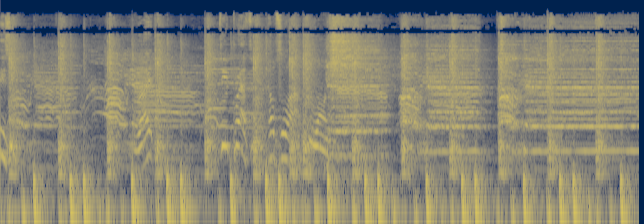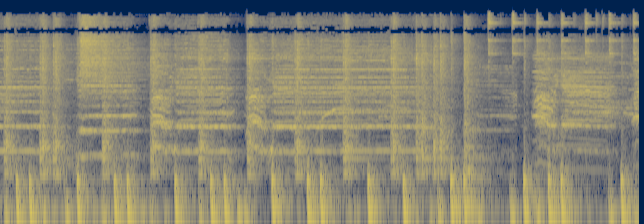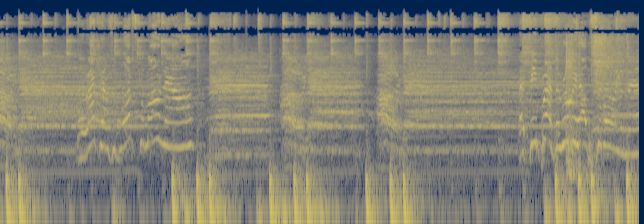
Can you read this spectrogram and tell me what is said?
easy. Oh, yeah. Oh, yeah. Right? Deep breath helps a lot. Too long. Come on now. A deep breath. It really helps you volume, man.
